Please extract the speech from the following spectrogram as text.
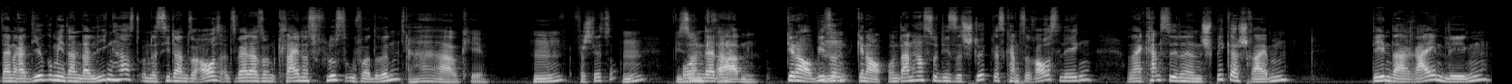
dein Radiergummi dann da liegen hast und es sieht dann so aus, als wäre da so ein kleines Flussufer drin. Ah, okay. Verstehst du? Hm? Wie so ein Graben. Genau, wie so ein, genau. Und dann hast du dieses Stück, das kannst du rauslegen und dann kannst du dir einen Spicker schreiben, den da reinlegen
